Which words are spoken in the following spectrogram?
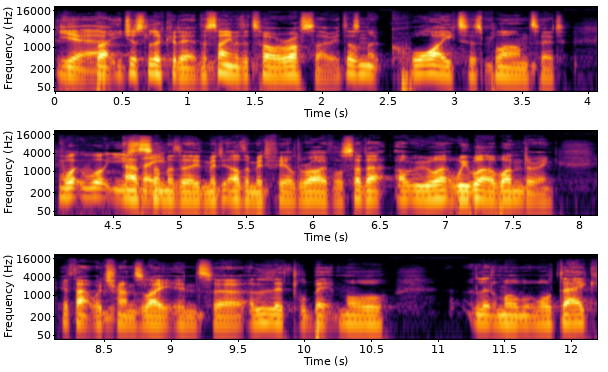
Yeah. but you just look at it, the same with the Toro Rosso, it doesn't look quite as planted What what you as say? some of the mid, other midfield rivals. So that uh, we were we were wondering if that would translate into a little bit more, a little more more deg.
